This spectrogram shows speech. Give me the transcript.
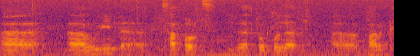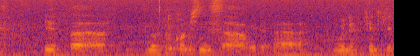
Uh, uh, we uh, support the proposal uh, park if uh, the preconditions will, will fulfill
